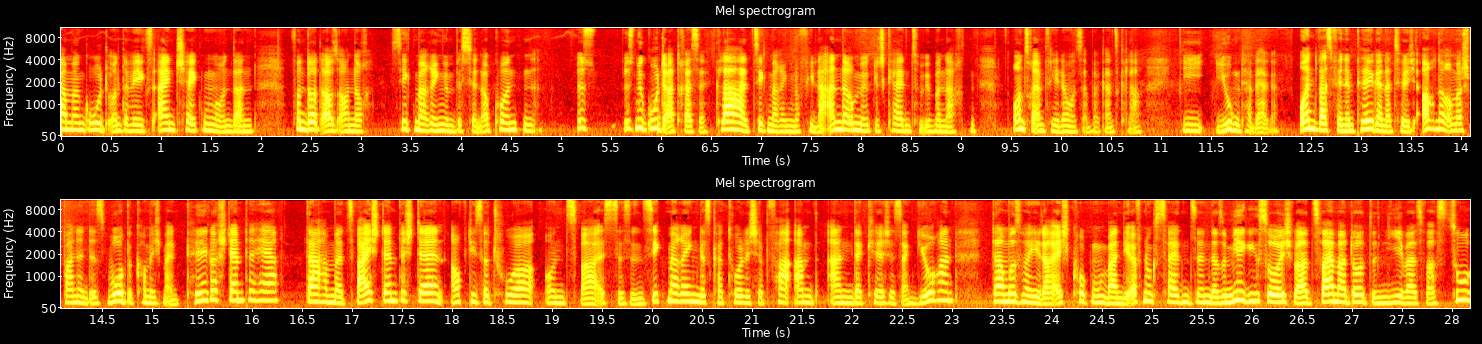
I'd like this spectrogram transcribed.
Kann man gut unterwegs einchecken und dann von dort aus auch noch Sigmaringen ein bisschen erkunden. Ist, ist eine gute Adresse. Klar hat Sigmaringen noch viele andere Möglichkeiten zum Übernachten. Unsere Empfehlung ist aber ganz klar die Jugendherberge. Und was für einen Pilger natürlich auch noch immer spannend ist, wo bekomme ich meinen Pilgerstempel her? Da haben wir zwei Stempelstellen auf dieser Tour. Und zwar ist es in Sigmaringen, das katholische Pfarramt an der Kirche St. Johann. Da muss man jedoch echt gucken, wann die Öffnungszeiten sind. Also mir ging es so, ich war zweimal dort und jeweils war es zu.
